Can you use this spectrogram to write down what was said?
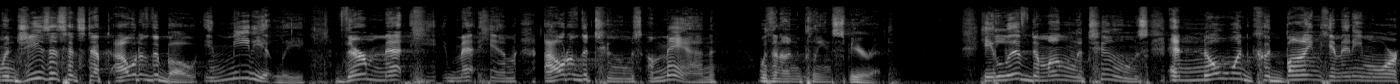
when Jesus had stepped out of the boat, immediately there met, met him out of the tombs a man with an unclean spirit. He lived among the tombs, and no one could bind him anymore,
